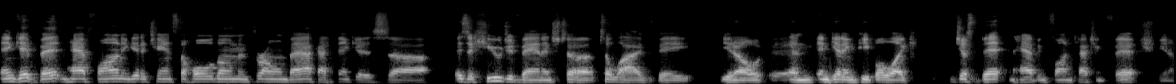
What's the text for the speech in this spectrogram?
and get bit and have fun and get a chance to hold them and throw them back. I think is uh, is a huge advantage to to live bait, you know, and and getting people like just bit and having fun catching fish, you know.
